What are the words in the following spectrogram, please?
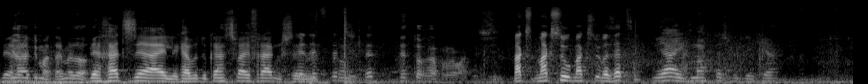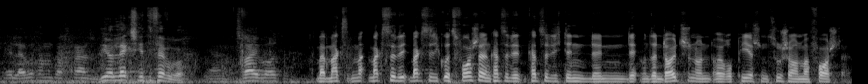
Δύο ερωτήματα, είμαι εδώ. Der hat sehr eilig, aber du kannst zwei Fragen stellen. Δεν το είχα προγραμματίσει. Magst, magst, du, magst du übersetzen? Ja, ich mach das für dich, ja. Έλα, εγώ θα μεταφράζω. Δύο λέξεις γιατί φεύγω. Ja, zwei Worte. Max, magst, du, magst du dich kurz vorstellen? Kannst du, kannst du dich den, den, den, unseren deutschen und europäischen Zuschauern mal vorstellen?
